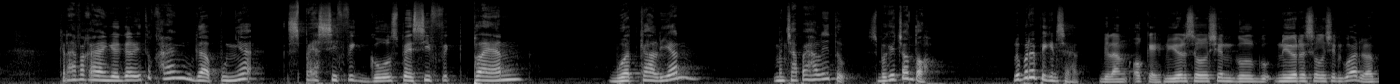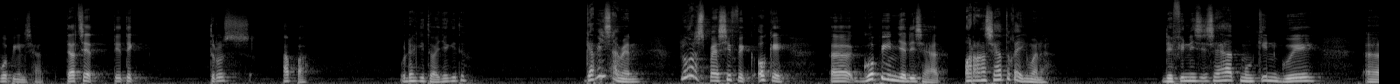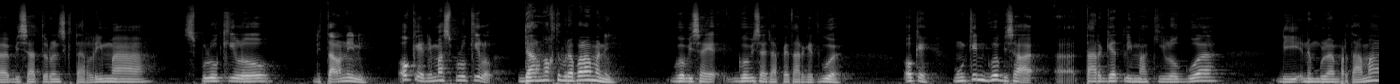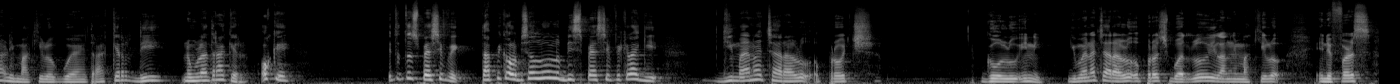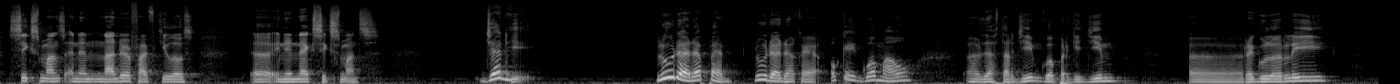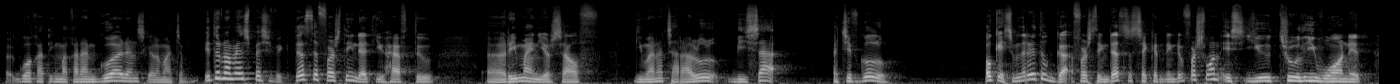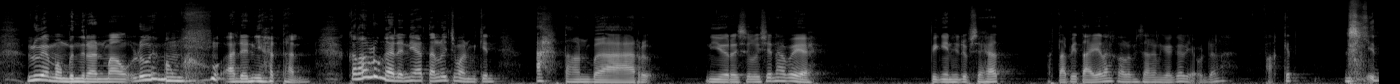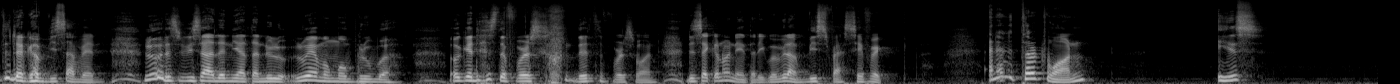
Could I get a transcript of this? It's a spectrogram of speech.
kenapa kalian gagal itu kalian nggak punya specific goal, specific plan buat kalian mencapai hal itu. Sebagai contoh, lu pada pingin sehat. Bilang, oke, okay, New Year resolution goal, New Year resolution gue adalah gue pingin sehat. That's it, titik. Terus apa? Udah gitu aja gitu. Gak bisa men. Lu harus spesifik. Oke, okay, uh, eh, gue pingin jadi sehat. Orang sehat tuh kayak gimana? Definisi sehat mungkin gue uh, bisa turun sekitar 5, 10 kilo di tahun ini. Oke, okay, 5-10 kilo dalam waktu berapa lama nih gue bisa gue bisa capai target gue oke mungkin gue bisa uh, target 5 kilo gue di enam bulan pertama 5 kilo gue yang terakhir di enam bulan terakhir. Oke itu tuh spesifik. Tapi kalau bisa lu lebih spesifik lagi gimana cara lu approach goal lu ini? Gimana cara lu approach buat lu hilang 5 kilo in the first 6 months and then another 5 kilos uh, in the next 6 months? Jadi lu udah ada plan lu udah ada kayak oke okay, gue mau uh, daftar gym gue pergi gym uh, regularly gue cutting makanan gue dan segala macam itu namanya spesifik that's the first thing that you have to uh, remind yourself gimana cara lu bisa achieve goal lu Oke, okay, sebenarnya itu gak first thing. That's the second thing. The first one is you truly want it. Lu emang beneran mau. Lu emang mau ada niatan. Kalau lu nggak ada niatan, lu cuma bikin ah tahun baru. New resolution apa ya? Pingin hidup sehat. Tapi tai lah kalau misalkan gagal ya udahlah. Fuck it. itu udah gak bisa, Ben. Lu harus bisa ada niatan dulu. Lu emang mau berubah. Oke, okay, that's the first that's the first one. The second one yang tadi gue bilang be specific. And then the third one is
